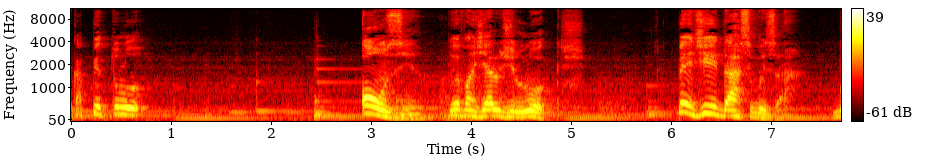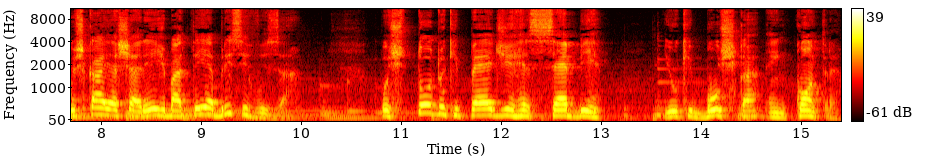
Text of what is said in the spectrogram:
Capítulo 11 do Evangelho de Lucas. Pedi e dar-se-vos-á. Buscai e achareis, batei e abrir-se-vos-á. Pois todo o que pede, recebe, e o que busca, encontra.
